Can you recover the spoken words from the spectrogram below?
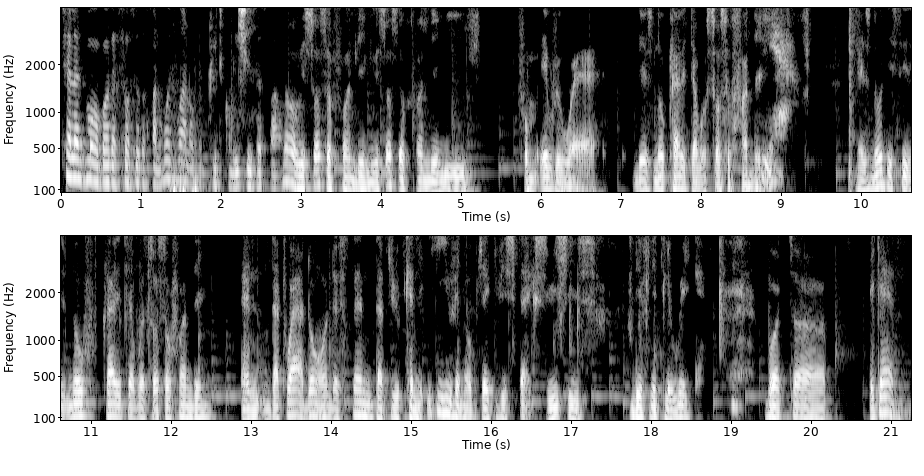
Tell us more about the sources of funding. What's one of the critical issues as well? No, the source of funding, the source of funding is from everywhere. There's no clarity about source of funding. Yeah. There's no decision, no clarity about source of funding. And that's why I don't understand that you can even object this text, which is definitely weak. But uh, again,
